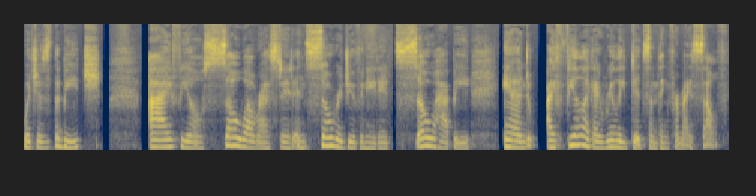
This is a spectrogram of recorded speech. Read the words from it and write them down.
which is the beach, I feel so well rested and so rejuvenated, so happy. And I feel like I really did something for myself.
